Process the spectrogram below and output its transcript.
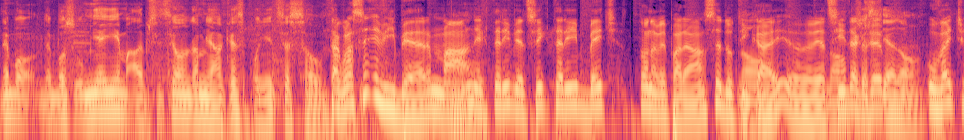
nebo, nebo s uměním, ale přece jenom tam nějaké spojnice jsou. Tak vlastně i výběr má no. některé věci, které byť to nevypadá, se dotýkají No. věcí, No, takže přesně, no. uveď,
